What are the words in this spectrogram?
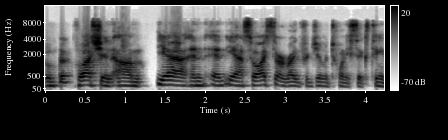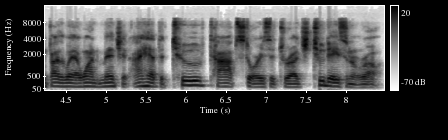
Good question. Um, yeah, and and yeah, so I started writing for Jim in 2016. By the way, I wanted to mention I had the two top stories at Drudge two days in a row.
